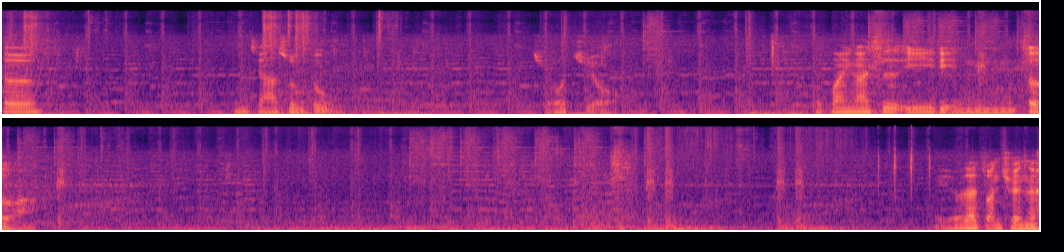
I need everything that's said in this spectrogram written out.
呃，增加速度，九九，这关应该是一零二嘛。又在转圈呢，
